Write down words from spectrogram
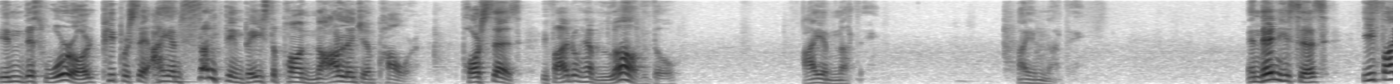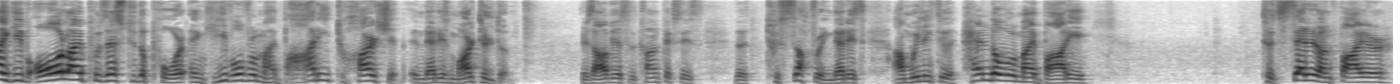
in this world, people say, I am something based upon knowledge and power. Paul says, if I don't have love, though, I am nothing. I am nothing. And then he says, if I give all I possess to the poor and give over my body to hardship, and that is martyrdom. It's obvious the context is the, to suffering. That is, I'm willing to hand over my body to set it on fire,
